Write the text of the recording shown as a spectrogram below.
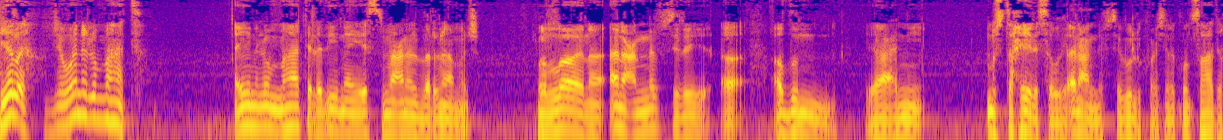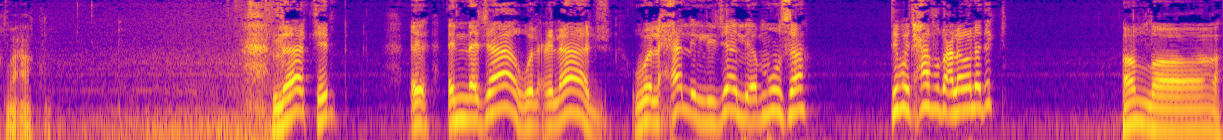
يلا وين الأمهات؟ أين الأمهات الذين يسمعن البرنامج؟ والله أنا أنا عن نفسي أظن يعني مستحيل أسوي أنا عن نفسي أقول لكم عشان أكون صادق معاكم. لكن النجاة والعلاج والحل اللي جاء لأم موسى تبغى تحافظ على ولدك؟ الله.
